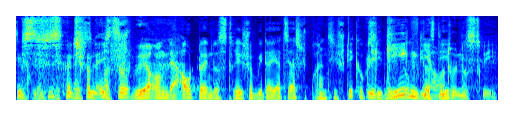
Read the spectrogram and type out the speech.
Das ist halt schon echt so Verschwörung der Autoindustrie schon wieder. Jetzt erst sprachen sie Stickoxide in gegen Luft, die Autoindustrie.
